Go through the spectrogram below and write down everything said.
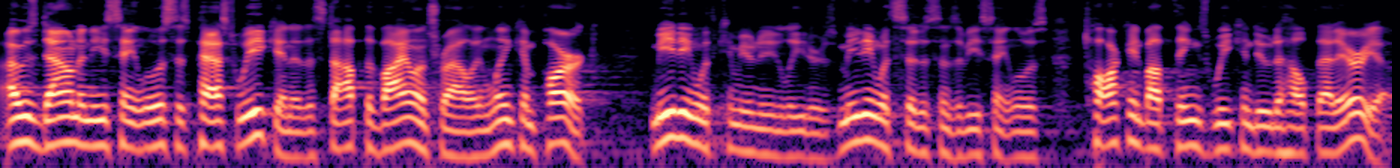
I was down in East St. Louis this past weekend at a Stop the Violence rally in Lincoln Park, meeting with community leaders, meeting with citizens of East St. Louis, talking about things we can do to help that area.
